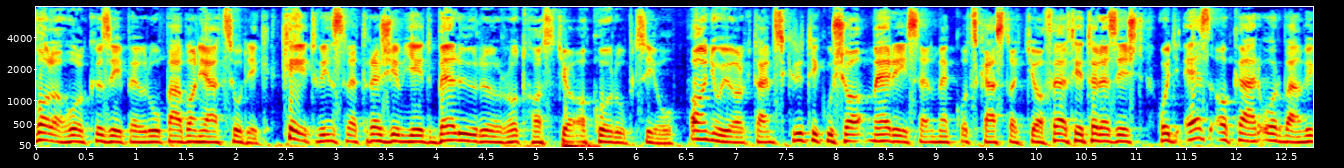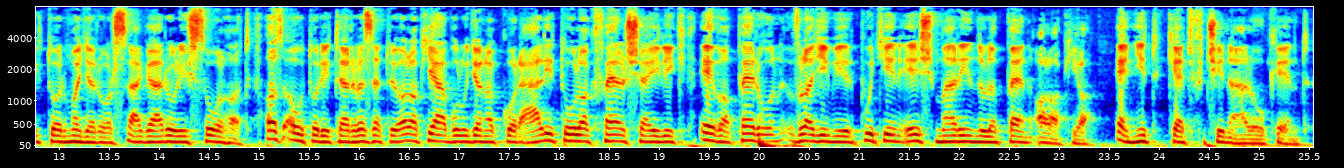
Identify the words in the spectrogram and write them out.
valahol Közép-Európában játszódik. Kate Winslet rezsimjét belülről rothasztja a korrupció. A New York Times kritikusa merészen megkockáztatja a feltételezést, hogy ez akár Orbán Viktor Magyarországáról is szólhat. Az autoriter vezető alakjából ugyanakkor állítólag felsejlik Eva Peron, Vladimir Putyin és Marine Le Pen alakja. Ennyit kedv csinálóként.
